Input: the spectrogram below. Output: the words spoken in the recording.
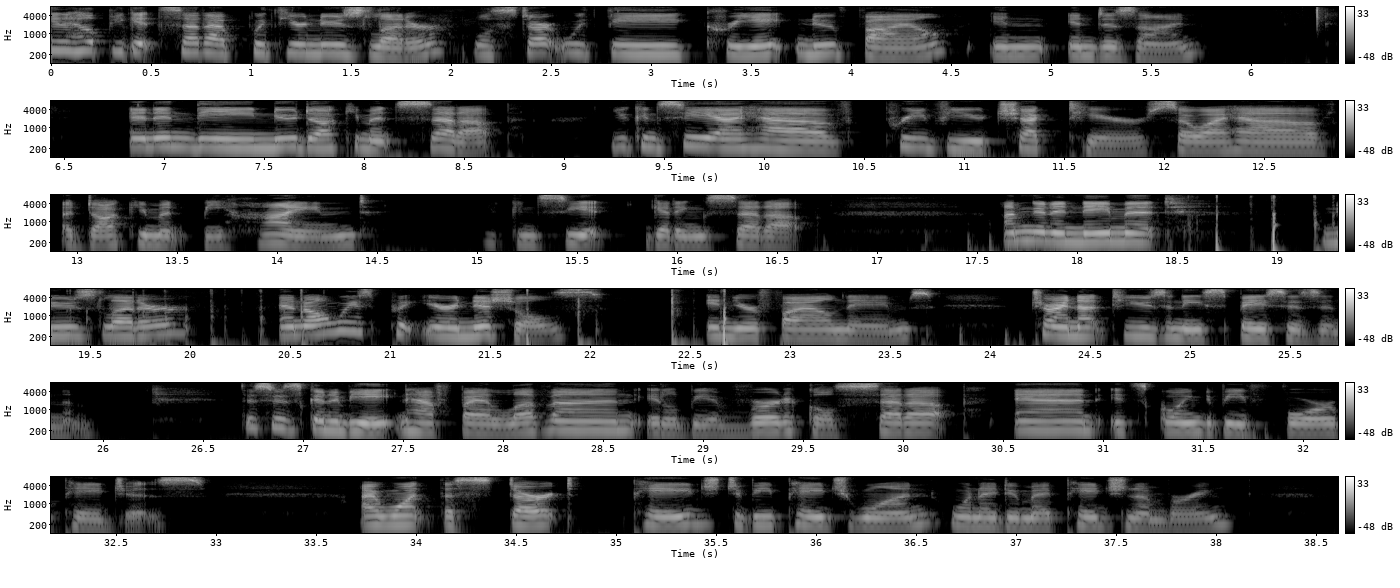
going to help you get set up with your newsletter. We'll start with the create new file in InDesign. And in the new document setup, you can see I have preview checked here. So I have a document behind. You can see it getting set up. I'm going to name it newsletter and always put your initials in your file names. Try not to use any spaces in them. This is going to be 8.5 by 11. It'll be a vertical setup and it's going to be four pages. I want the start page to be page one when I do my page numbering.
